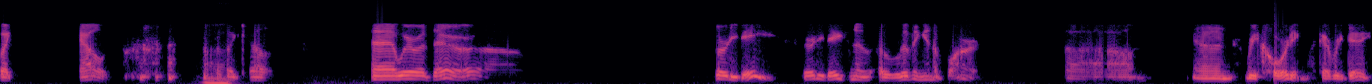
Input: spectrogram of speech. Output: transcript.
by cows, uh-huh. by cows, and we were there uh, thirty days, thirty days in a, a living in a barn, um, and recording like every day.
